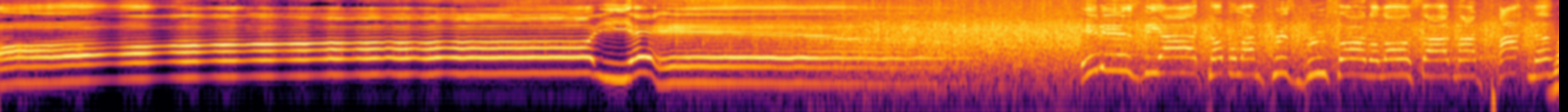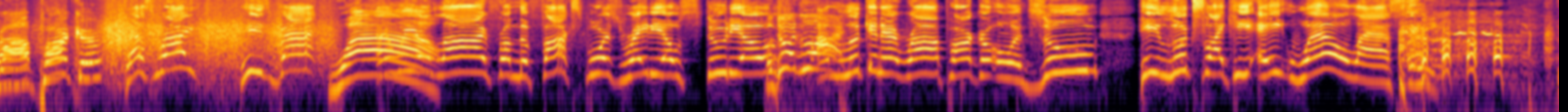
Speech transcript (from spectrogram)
Oh, yeah. It is the odd couple. I'm Chris Broussard alongside my partner, Rob Parker. That's right. He's back. Wow. And we are live from the Fox Sports Radio studios. We'll do it live. I'm looking at Rob Parker on Zoom. He looks like he ate well last week.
